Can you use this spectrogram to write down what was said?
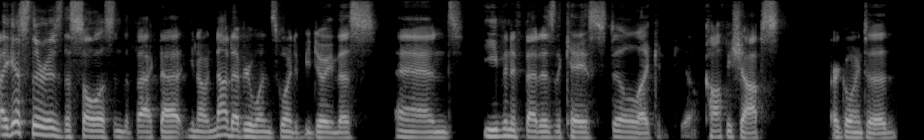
I guess there is the solace in the fact that, you know, not everyone's going to be doing this. And even if that is the case, still like you know, coffee shops are going to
